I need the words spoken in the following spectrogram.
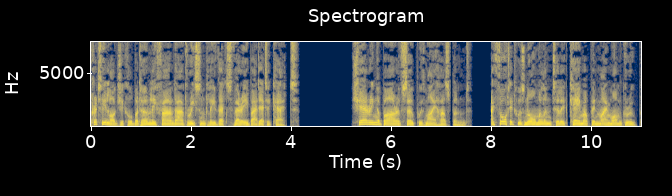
Pretty logical but only found out recently that's very bad etiquette. Sharing a bar of soap with my husband. I thought it was normal until it came up in my mom group.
